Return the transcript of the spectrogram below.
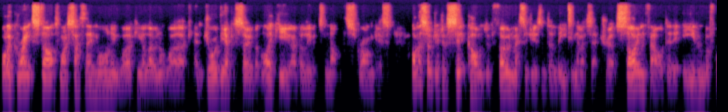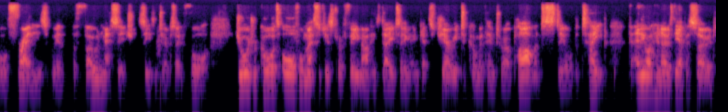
What a great start to my Saturday morning working alone at work. Enjoyed the episode, but like you, I believe it's not the strongest. On the subject of sitcoms with phone messages and deleting them, etc., Seinfeld did it even before Friends with the phone message, season two, episode four. George records awful messages to a female he's dating and gets Jerry to come with him to her apartment to steal the tape. For anyone who knows the episode,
